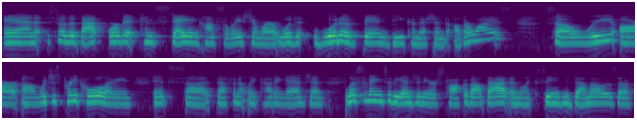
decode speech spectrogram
And so that that orbit can stay in constellation where it would would have been decommissioned otherwise. So we are, um, which is pretty cool. I mean, it's uh, definitely cutting edge. And listening to the engineers talk about that and like seeing demos of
